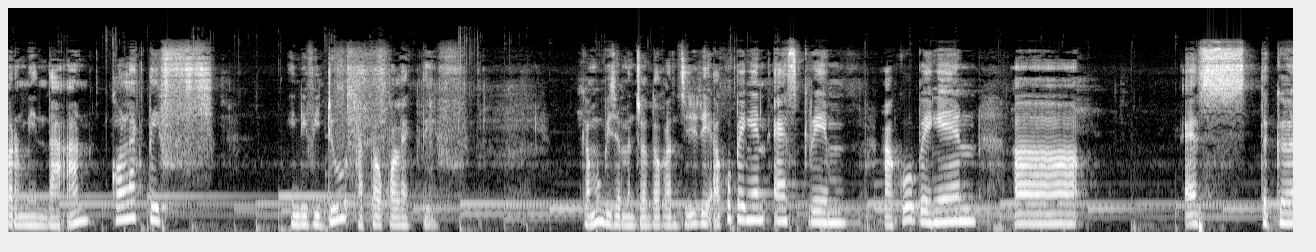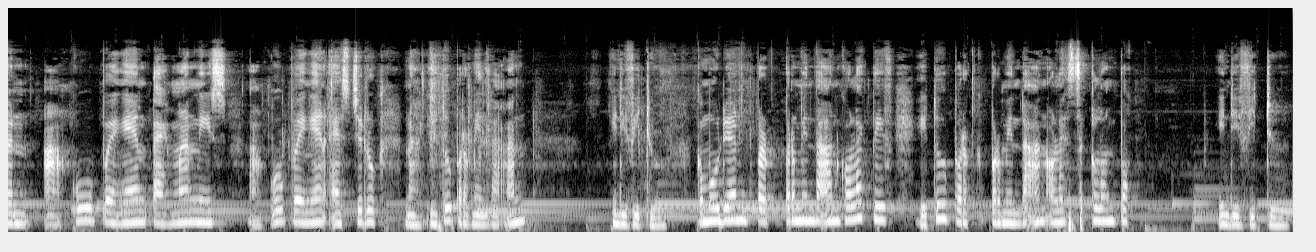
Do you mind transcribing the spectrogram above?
permintaan kolektif. Individu atau kolektif. Kamu bisa mencontohkan sendiri. Aku pengen es krim. Aku pengen uh, es degan, aku pengen teh manis, aku pengen es jeruk. Nah, itu permintaan individu. Kemudian per permintaan kolektif itu per permintaan oleh sekelompok individu.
